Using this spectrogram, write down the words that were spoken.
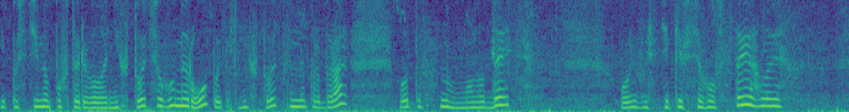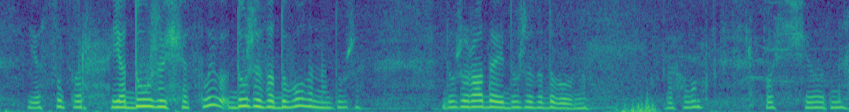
і постійно повторювала, ніхто цього не робить, ніхто це не прибирає. От, ну, молодець. Ой, ви стільки всього встигли. Я супер, я дуже щаслива, дуже задоволена, дуже, дуже рада і дуже задоволена. Загалом ось ще одне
